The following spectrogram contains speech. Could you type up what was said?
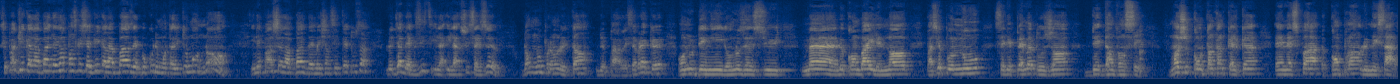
C'est pas Dieu qui est à la base. Les gens pensent que c'est Dieu qui est à la base et beaucoup de mortalité au monde. Non. Il n'est pas sur la base des méchancetés, tout ça. Le diable existe, il a, il a su ses œuvres. Donc nous prenons le temps de parler. C'est vrai qu'on nous dénigre, on nous insulte, mais le combat, il est noble, parce que pour nous, c'est de permettre aux gens d'avancer. Moi, je suis content quand quelqu'un, eh, n'est-ce pas, comprend le message.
